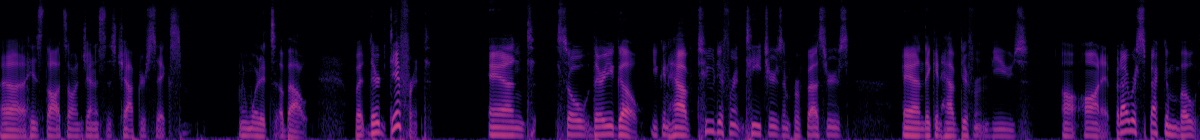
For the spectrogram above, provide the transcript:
uh, his thoughts on Genesis chapter 6 and what it's about. But they're different. And so there you go. You can have two different teachers and professors, and they can have different views uh, on it. But I respect them both.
